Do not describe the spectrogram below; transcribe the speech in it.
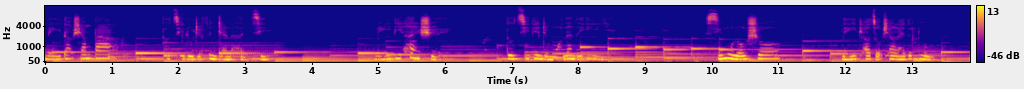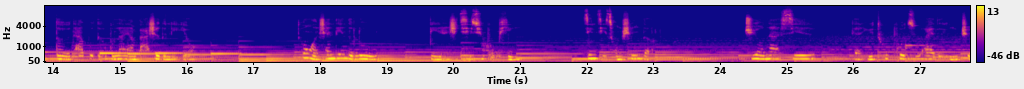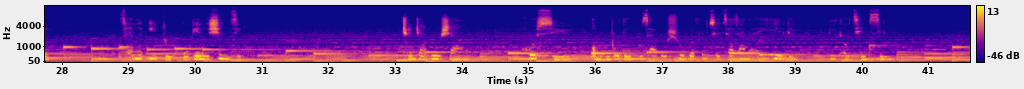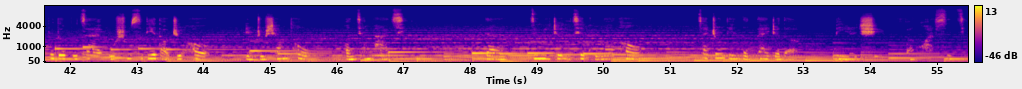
每一道伤疤都记录着奋战的痕迹，每一滴汗水都积淀着磨难的意义。席慕容说：“每一条走上来的路，都有他不得不那样跋涉的理由。通往山巅的路，必然是崎岖不平、荆棘丛生的。只有那些敢于突破阻碍的勇者。”才能一睹无边的盛景。成长路上，或许我们不得不在无数个风雪交加的黑夜里低头前行，不得不在无数次跌倒之后忍住伤痛，顽强爬起。但经历这一切苦难后，在终点等待着的，必然是繁花似锦。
